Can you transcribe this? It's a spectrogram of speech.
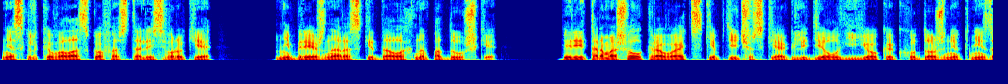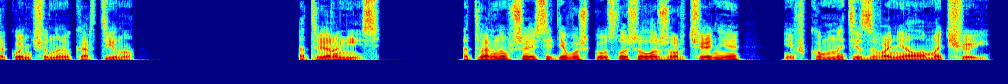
несколько волосков остались в руке, небрежно раскидал их на подушке. Перетормошил кровать, скептически оглядел ее, как художник, незаконченную картину. «Отвернись». Отвернувшаяся девушка услышала журчание, и в комнате завоняло мочой.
